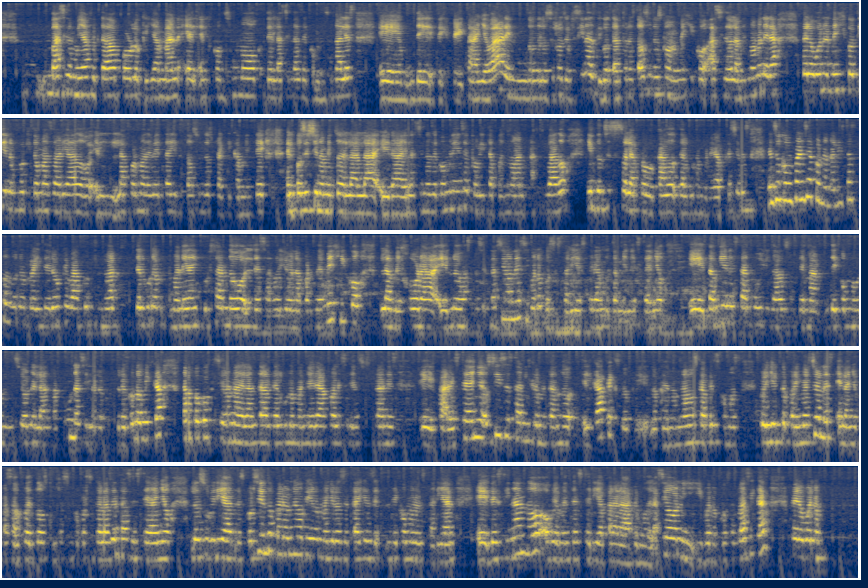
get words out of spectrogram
ha sido muy afectada por lo que llaman el, el consumo de las tiendas de convencionales eh, de, para llevar, en donde los cierres de oficinas, digo, tanto en Estados Unidos como en México ha sido de la misma manera, pero bueno, en México tiene un poquito más variado la forma de venta y en Estados Unidos prácticamente el posicionamiento de Lala era en las tiendas de conveniencia que ahorita pues no han activado y entonces eso le ha provocado de alguna manera presiones. En su conferencia con analistas, pues bueno, reiteró que va a continuar de alguna manera impulsando el desarrollo en la parte de México, la mejora en nuevas presentaciones y bueno, pues estaría esperando también este año. Eh, también están muy ligados al tema de cómo evolucionan las vacunas y la reapertura económica. Tampoco quisieron adelantar de alguna manera cuáles serían sus planes eh, para este año sí se están incrementando el CAPEX, lo que, lo que denominamos CAPEX como es proyecto para inversiones. El año pasado fue 2.5% de las ventas, este año lo subiría a 3%, pero no dieron mayores detalles de, cómo lo estarían eh, destinando. Obviamente sería para la remodelación y, bueno, cosas básicas, pero bueno,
